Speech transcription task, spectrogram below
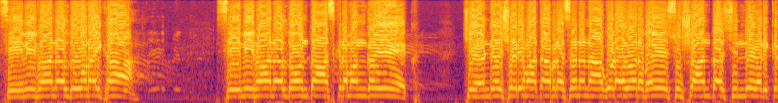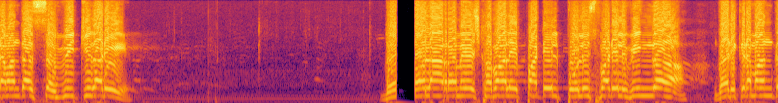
सेमीफायनल दोन ऐका. सेमीफायनल दोन तास क्रमांक एक. चेंडेश्वरी माता प्रसन्न नागोडावर भय सुशांत शिंदे गाडी क्रमांक सव्वीस ची गाडी. Ramesh Khabale Patil police Patil wing. गाडी क्रमांक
